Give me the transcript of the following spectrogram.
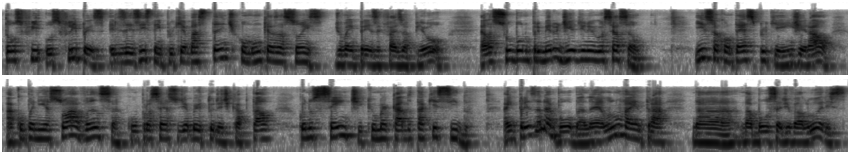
Então, os, os flippers eles existem porque é bastante comum que as ações de uma empresa que faz o IPO elas subam no primeiro dia de negociação. Isso acontece porque, em geral, a companhia só avança com o processo de abertura de capital quando sente que o mercado está aquecido. A empresa não é boba, né? ela não vai entrar na, na bolsa de valores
